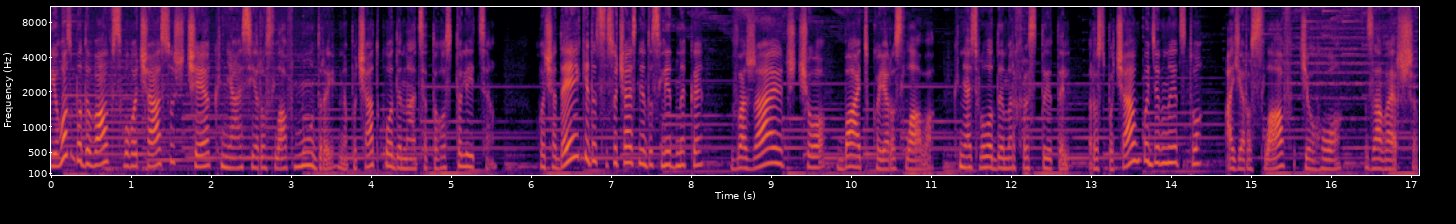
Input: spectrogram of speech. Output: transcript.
Його збудував свого часу ще князь Ярослав Мудрий на початку XI століття. Хоча деякі сучасні дослідники вважають, що батько Ярослава, князь Володимир Хреститель, розпочав будівництво, а Ярослав його завершив.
